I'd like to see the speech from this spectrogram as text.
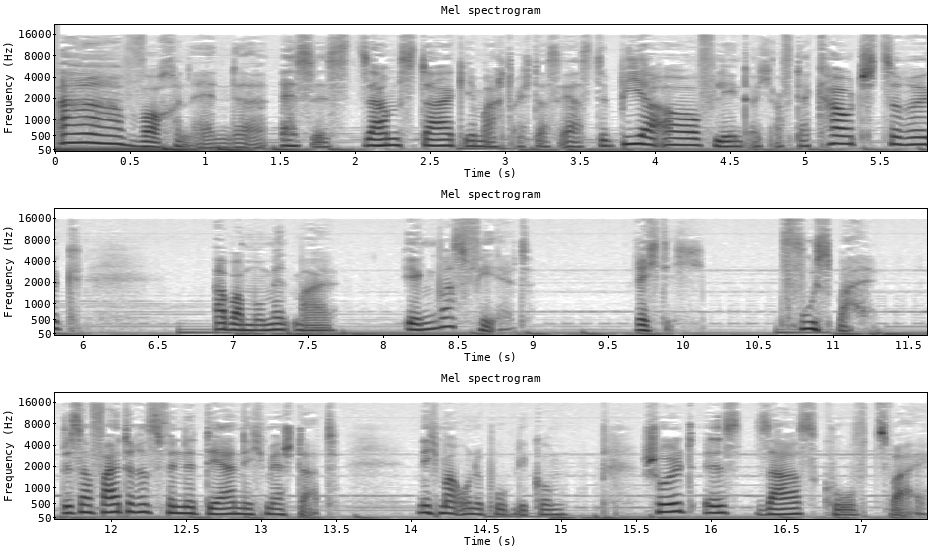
Ah, Wochenende. Es ist Samstag, ihr macht euch das erste Bier auf, lehnt euch auf der Couch zurück. Aber Moment mal, irgendwas fehlt. Richtig. Fußball. Bis auf weiteres findet der nicht mehr statt. Nicht mal ohne Publikum. Schuld ist SARS-CoV-2.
